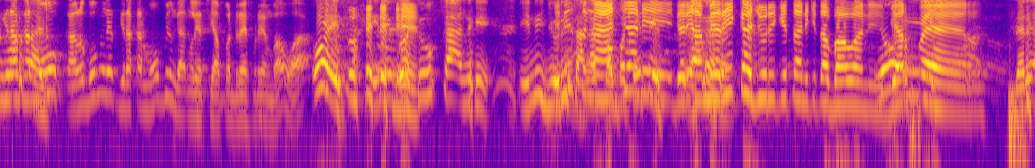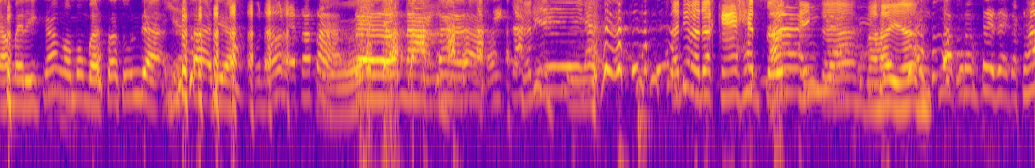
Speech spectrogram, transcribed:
gerakan time. mo- kalau gue ngeliat gerakan mobil nggak ngeliat siapa driver yang bawa. Woi, ini gue suka nih. Ini juri Ini sangat sengaja kompetitif. nih dari Amerika juri kita nih kita bawa nih Yoi. biar fair. Dari Amerika ngomong bahasa Sunda, bisa dia. Kunaon eta ta? Tadi tadi rada kehead setting ya, bahaya. Sia kurang teh kata.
